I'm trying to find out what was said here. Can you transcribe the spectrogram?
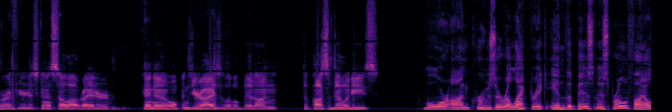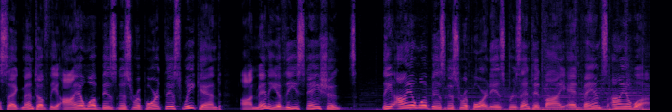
or, if you're just going to sell outright or kind of opens your eyes a little bit on the possibilities. More on Cruiser Electric in the business profile segment of the Iowa Business Report this weekend on many of these stations. The Iowa Business Report is presented by Advance Iowa,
